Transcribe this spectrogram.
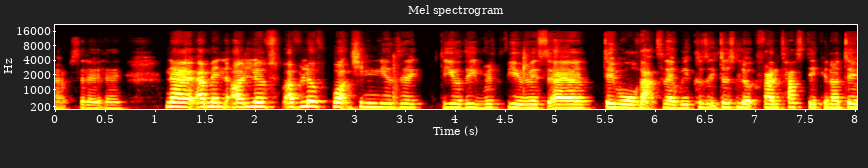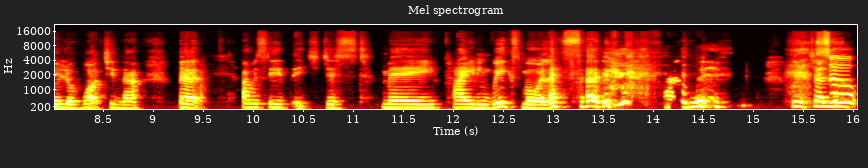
Absolutely. No, I mean, I love, I've loved watching the other the other reviewers uh, do all that to their wig because it does look fantastic, and I do love watching that. But obviously, it's just me playing in wigs more or less. So, um, which I so,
